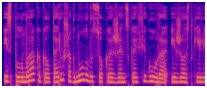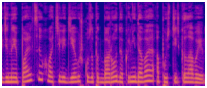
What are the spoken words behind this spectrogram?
Из полумрака к алтарю шагнула высокая женская фигура, и жесткие ледяные пальцы ухватили девушку за подбородок, не давая опустить головы.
